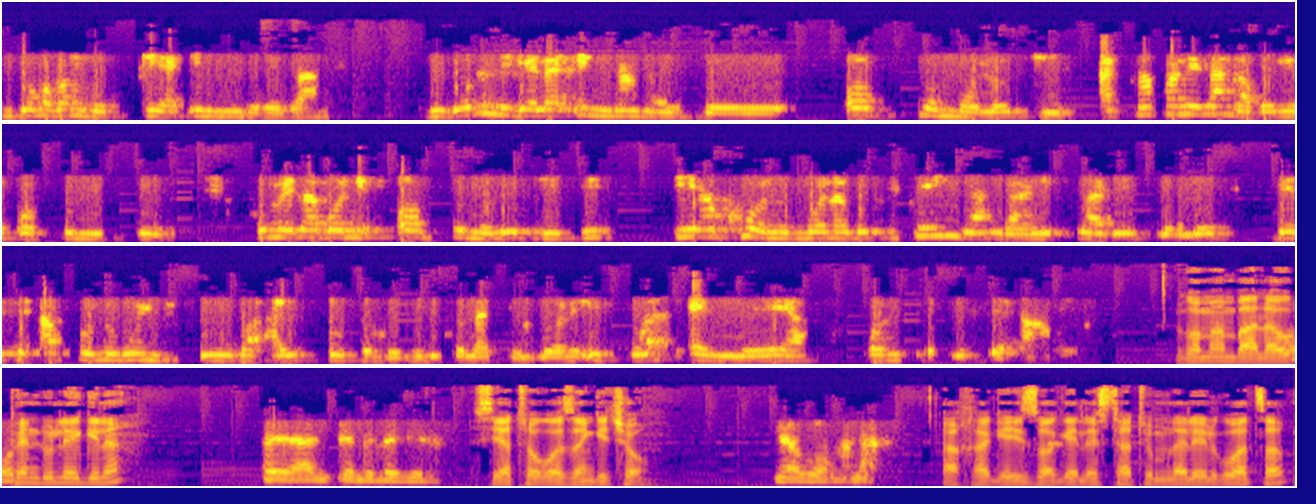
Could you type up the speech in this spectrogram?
njengoba ngizokuthiya iinindelo zami ngizokunikela iinamba ze-ophthalmologist akusafanelanga abone i-ophthalmologist kumele abone i-ophthalmologist iyakhona ukubona ukuthi seyingangani imali ezele bese afone ukuyisuka ayisuke ngeliso lakhe libone is just a layer on top of the eye kwamambala uphendulekile eya ngiphendulekile siyathokoza ngitsho ngiyabonga na ahake izwakele sithatha umlaleli kuwhatsapp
